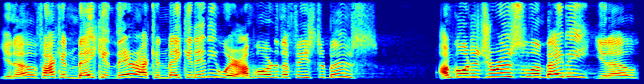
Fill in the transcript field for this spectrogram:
You know, if I can make it there, I can make it anywhere. I'm going to the Feast of Booths. I'm going to Jerusalem, baby. You know,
